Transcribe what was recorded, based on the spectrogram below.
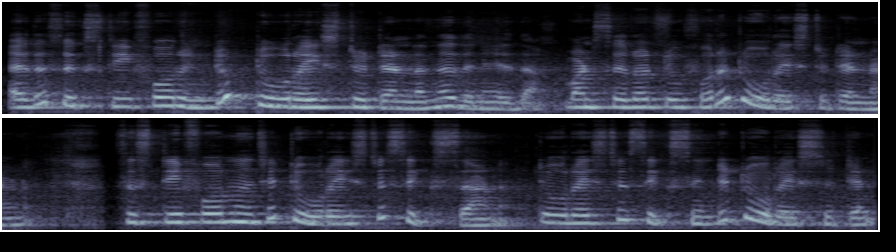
അതായത് sixty four into two raise to ten എന്ന് ഇതിന് എഴുതാം. One zero two four two raise to ten ആണ്. സിക്സ്റ്റി ഫോർ എന്ന് വെച്ചാൽ ടു റേസ് ടു സിക്സ് ആണ്. Two raise to six into two raise to ten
